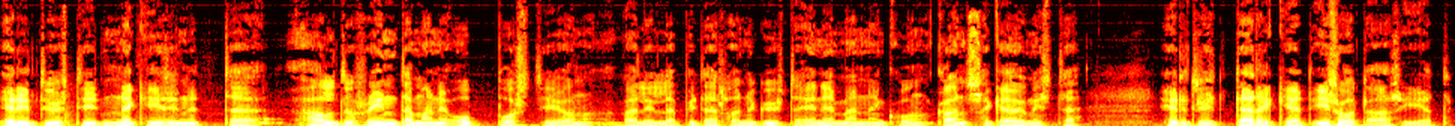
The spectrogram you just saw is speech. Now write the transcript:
erityisesti näkisin, että hallitusrintaman ja opposition välillä pitäisi olla nykyistä enemmän niin kuin kanssakäymistä, erityisesti tärkeät isot asiat.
